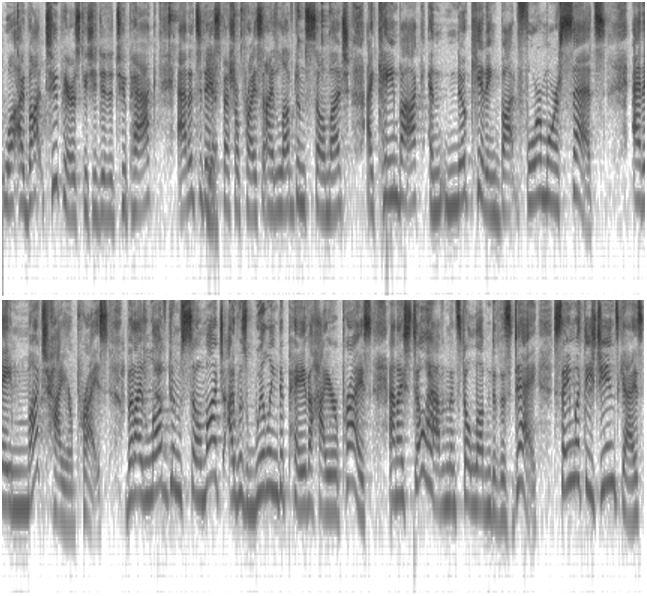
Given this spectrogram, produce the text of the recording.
well, I bought two pairs because you did a two pack at a today's yeah. special price and I loved them so much. I came back and no kidding, bought four more sets at a much higher price. But I loved them so much, I was willing to pay the higher price. And I still have them and still love them to this day. Same with these jeans, guys.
